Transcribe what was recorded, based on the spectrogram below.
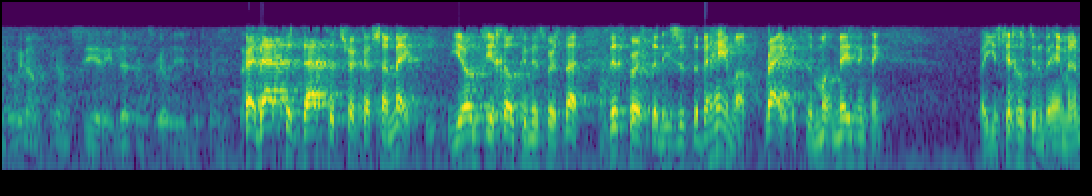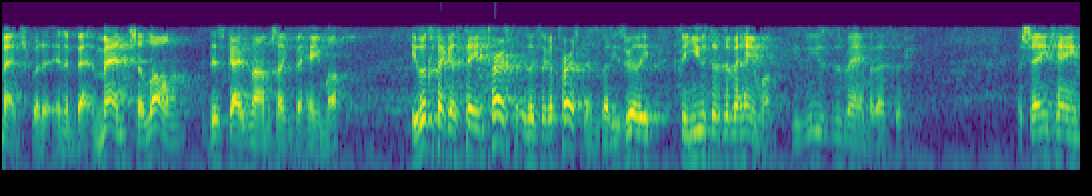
but we don't we don't see any difference really between the Right, that's the, that's the trick Hashem makes. You don't see a chiluk in this person. That, this person, he's just a behemoth. Right, it's an amazing thing. You see chiluk in a behemoth and a mensch, but in a, be- a mensch alone, this guy's not much like a behemoth. He looks like a same person. He looks like a person, but he's really being used as a behemoth. He's being used as a behemoth. That's it. Mashain came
